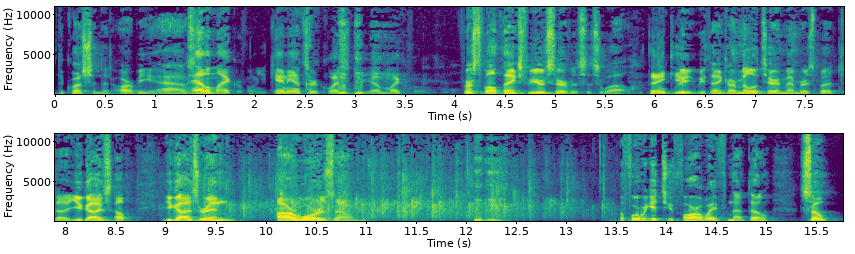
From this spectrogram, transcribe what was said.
the question that Arby asked, You have a microphone. You can't answer a question until you have a microphone. first of all, thanks for your service as well. Thank you. We, we thank our military members, but uh, you guys help. You guys are in our war zone. Before we get too far away from that, though, so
